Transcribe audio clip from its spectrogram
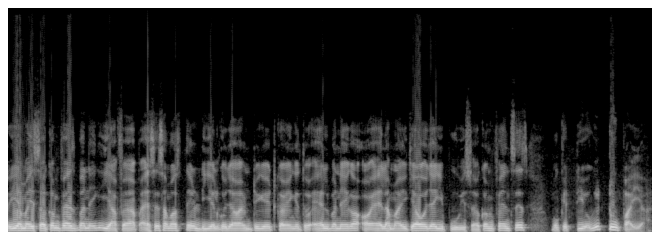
तो ये हमारी सरकमफेंस बनेगी, या फिर आप ऐसे समझते हैं डीएल को जब आप इंटीग्रेट करेंगे तो एल बनेगा, और एल हमारी क्या हो जाएगी? पूरी सरकमफेंसेस वो कितनी होगी? टू पाई आर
